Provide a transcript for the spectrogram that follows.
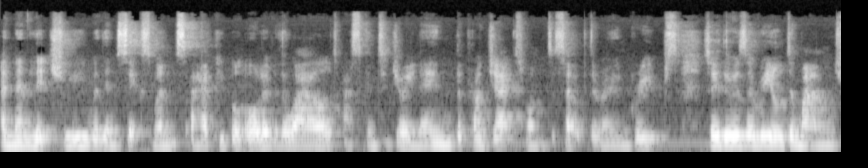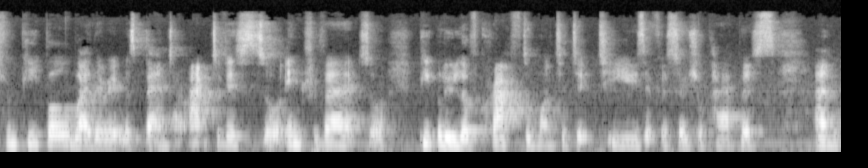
And then, literally within six months, I had people all over the world asking to join in the projects, wanting to set up their own groups. So there was a real demand from people, whether it was bent out activists or introverts or people who love craft and wanted to, to use it for social purpose. Um,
